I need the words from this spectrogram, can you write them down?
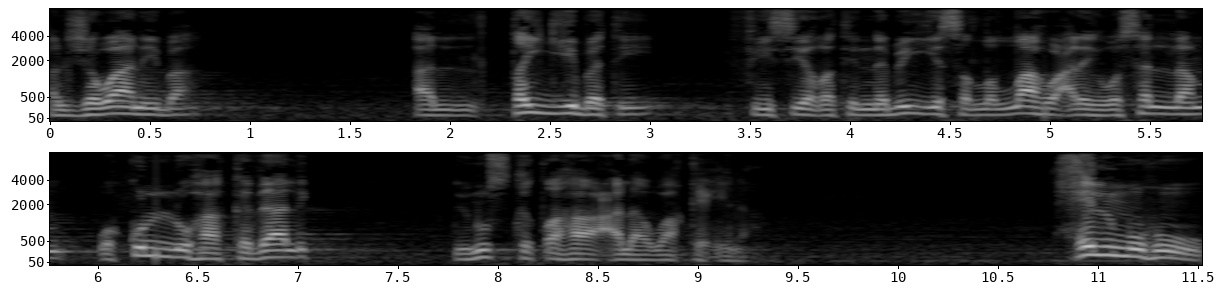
الجوانب الطيبة في سيرة النبي صلى الله عليه وسلم وكلها كذلك لنسقطها على واقعنا. حلمه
